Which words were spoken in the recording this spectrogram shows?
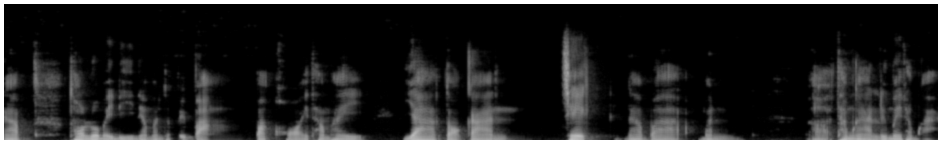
นะครับ ท่อร่วม ID เนี่ยมันจะไปบังปลั๊กคอยทำให้ยากต่อการเช็คนะครับว่ามันทำงานหรือไม่ทำงาน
